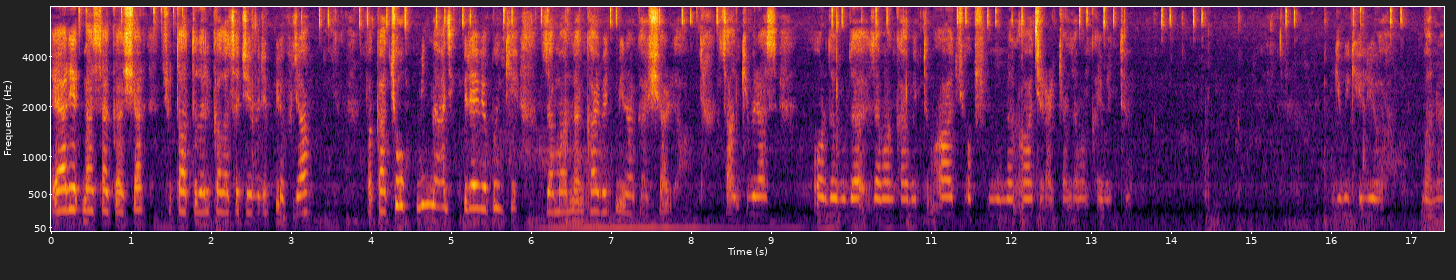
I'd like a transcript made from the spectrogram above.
Eğer yetmezse arkadaşlar şu tahtaları kalasa çevirip yapacağım. Fakat çok minnacık bir ev yapın ki zamandan kaybetmeyin arkadaşlar ya. Sanki biraz orada burada zaman kaybettim. Ağaç yoksunluğundan ağaç ararken zaman kaybettim. Gibi geliyor bana.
